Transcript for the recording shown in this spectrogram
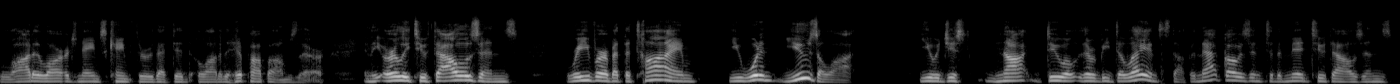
a lot of large names came through that did a lot of the hip hop albums there. In the early 2000s, reverb at the time, you wouldn't use a lot. You would just not do, a, there would be delay and stuff. And that goes into the mid 2000s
